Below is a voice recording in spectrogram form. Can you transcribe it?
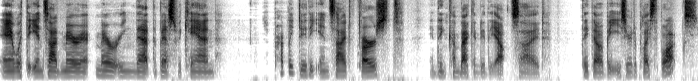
And with the inside mirror, mirroring that the best we can. Probably do the inside first and then come back and do the outside. I think that would be easier to place the blocks.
